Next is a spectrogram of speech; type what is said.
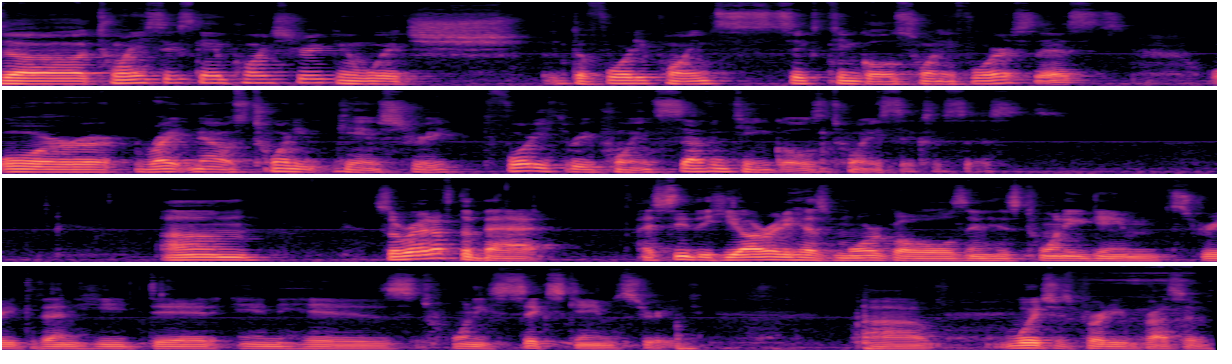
The 26 game point streak in which the 40 points, 16 goals, 24 assists, or right now it's 20 game streak, 43 points, 17 goals, 26 assists. Um, so right off the bat, I see that he already has more goals in his 20 game streak than he did in his 26 game streak, uh, which is pretty impressive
